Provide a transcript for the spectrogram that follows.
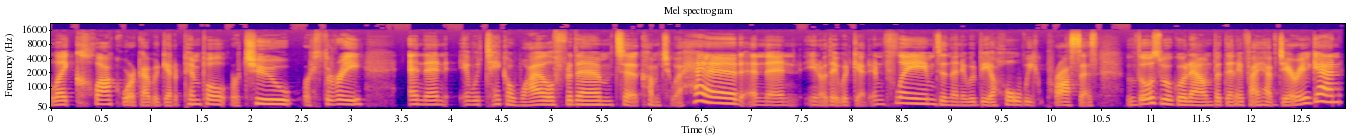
like clockwork, I would get a pimple or two or three. And then it would take a while for them to come to a head. And then, you know, they would get inflamed and then it would be a whole week process. Those will go down. But then if I have dairy again,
